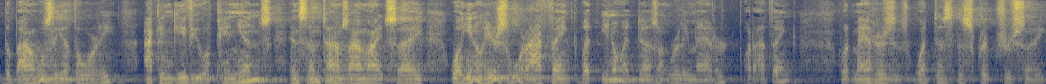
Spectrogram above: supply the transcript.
The Bible's the authority. I can give you opinions, and sometimes I might say, well, you know, here's what I think, but you know, it doesn't really matter what I think. What matters is what does the Scripture say?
